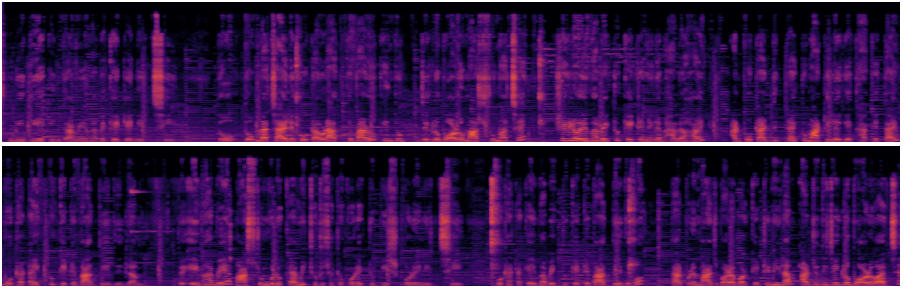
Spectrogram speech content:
ছুরি দিয়ে কিন্তু আমি এভাবে কেটে নিচ্ছি। তো তোমরা চাইলে গোটাও রাখতে পারো, কিন্তু যেগুলো বড় মাশরুম আছে সেগুলো এইভাবে একটু কেটে নিলে ভালো হয়। আর বোটার দিকটা একটু মাটি লেগে থাকে, তাই বোটাটা একটু কেটে বাদ দিয়ে দিলাম। তো এইভাবে মাশরুমগুলোকে আমি ছোট ছোট করে একটু পিস করে নিচ্ছি। বোটাটাকে এইভাবে একটু কেটে বাদ দিয়ে দেবো। তারপরে মাছ বরাবর কেটে নিলাম। আর যদি যেগুলো বড় আছে,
